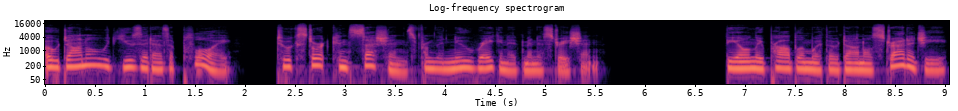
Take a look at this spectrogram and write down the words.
O'Donnell would use it as a ploy to extort concessions from the new Reagan administration. The only problem with O'Donnell's strategy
